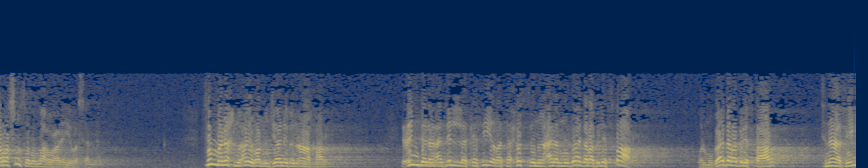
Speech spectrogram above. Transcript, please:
الرسول صلى الله عليه وسلم. ثم نحن أيضا من جانب آخر. عندنا أدلة كثيرة تحثنا على المبادرة بالإفطار. والمبادرة بالإفطار تنافي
